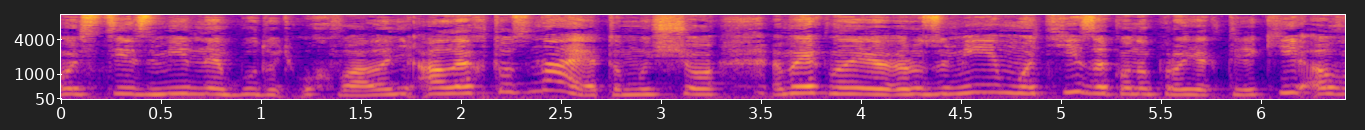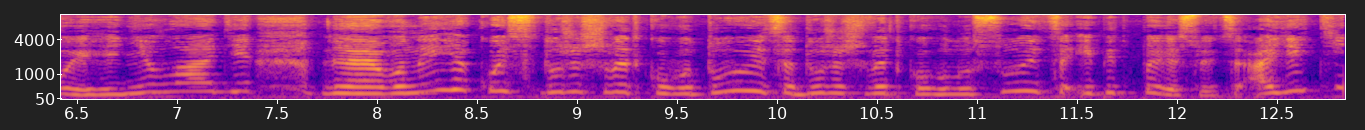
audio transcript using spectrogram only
ось ці зміни будуть ухвалені, але хто знає, тому що ми, як ми розуміємо, ті законопроєкти, які вигідні владі, е, вони якось дуже швидко готуються, дуже швидко голосуються і підписуються. А є ті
